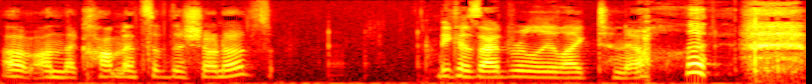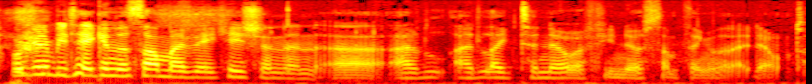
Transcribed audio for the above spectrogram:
um, on the comments of the show notes, because I'd really like to know. We're going to be taking this on my vacation, and uh, I'd I'd like to know if you know something that I don't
